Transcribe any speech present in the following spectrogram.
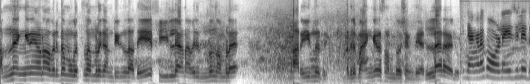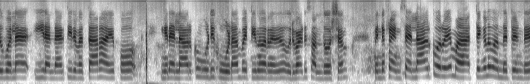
അന്ന് എങ്ങനെയാണോ അവരുടെ മുഖത്ത് നമ്മൾ കണ്ടിരുന്നത്. അതേ ഫീലിലാണ് അവർ ഇന്നും നമ്മളെ അറിയുന്നത്. അതിൽ ഭയങ്കര സന്തോഷമുണ്ട്. എല്ലാവരും ഞങ്ങളുടെ കോളേജിൽ ഇതുപോലെ ഈ രണ്ടായിരത്തി ഇരുപത്തി ആറായപ്പോ ഇങ്ങനെ എല്ലാവർക്കും കൂടി കൂടാൻ പറ്റിയെന്ന് പറഞ്ഞത് ഒരുപാട് സന്തോഷം. പിന്നെ ഫ്രണ്ട്സ് എല്ലാവർക്കും കുറേ മാറ്റങ്ങൾ വന്നിട്ടുണ്ട്.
